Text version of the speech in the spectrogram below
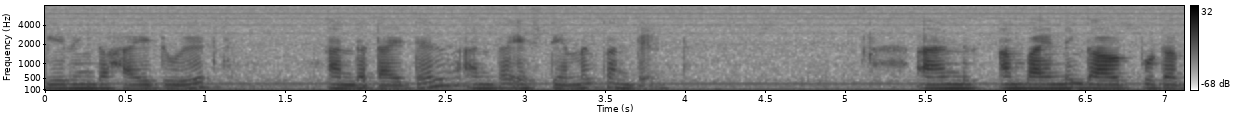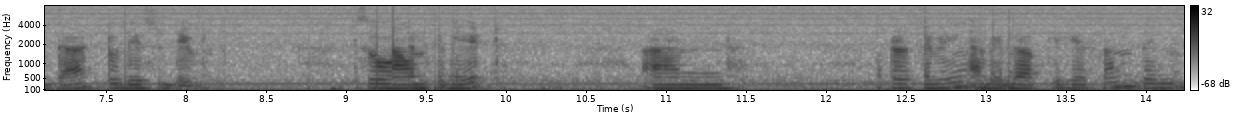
giving the height width and the title and the HTML content. And I'm binding the output of that to this div. So I am saving it and after saving and in the application then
